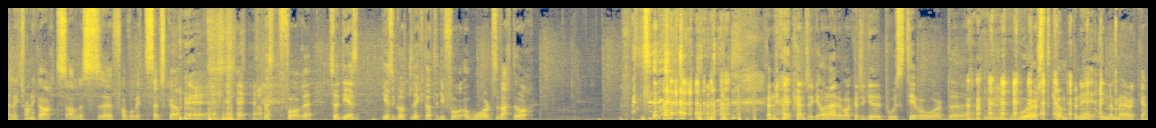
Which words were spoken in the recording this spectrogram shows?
Electronic Arts, alles uh, favorittselskap. For, uh, så de er, de er så godt likt at de får awards hvert år. kan, kanskje ikke Å nei, det var kanskje ikke det positive award. Uh, worst company in America.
